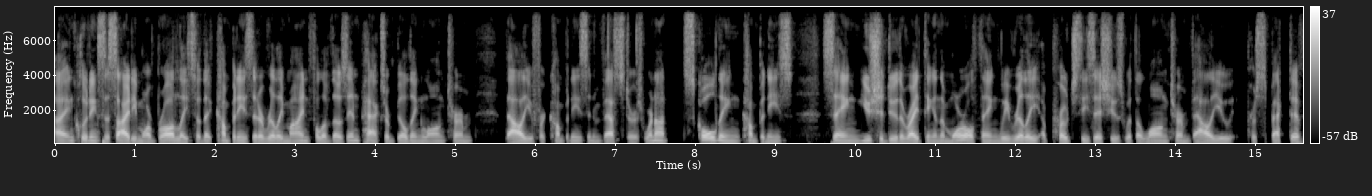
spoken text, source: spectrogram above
Uh, including society more broadly, so that companies that are really mindful of those impacts are building long term value for companies and investors. We're not scolding companies saying you should do the right thing and the moral thing. We really approach these issues with a long term value perspective,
